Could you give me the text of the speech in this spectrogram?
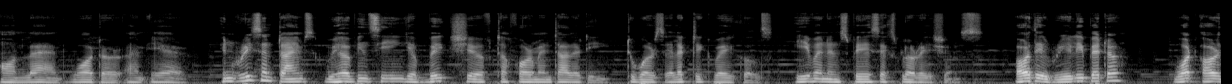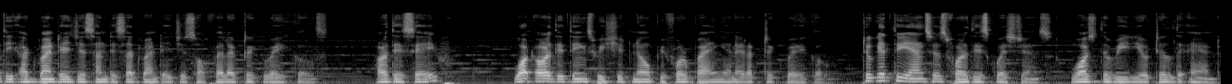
on land, water and air. In recent times, we have been seeing a big shift of our mentality towards electric vehicles, even in space explorations. Are they really better? What are the advantages and disadvantages of electric vehicles? Are they safe? What are the things we should know before buying an electric vehicle? To get the answers for these questions, watch the video till the end.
